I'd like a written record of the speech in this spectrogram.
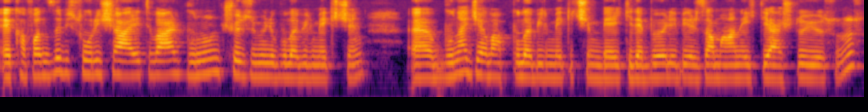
e, kafanızda bir soru işareti var. Bunun çözümünü bulabilmek için, e, buna cevap bulabilmek için belki de böyle bir zamana ihtiyaç duyuyorsunuz.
